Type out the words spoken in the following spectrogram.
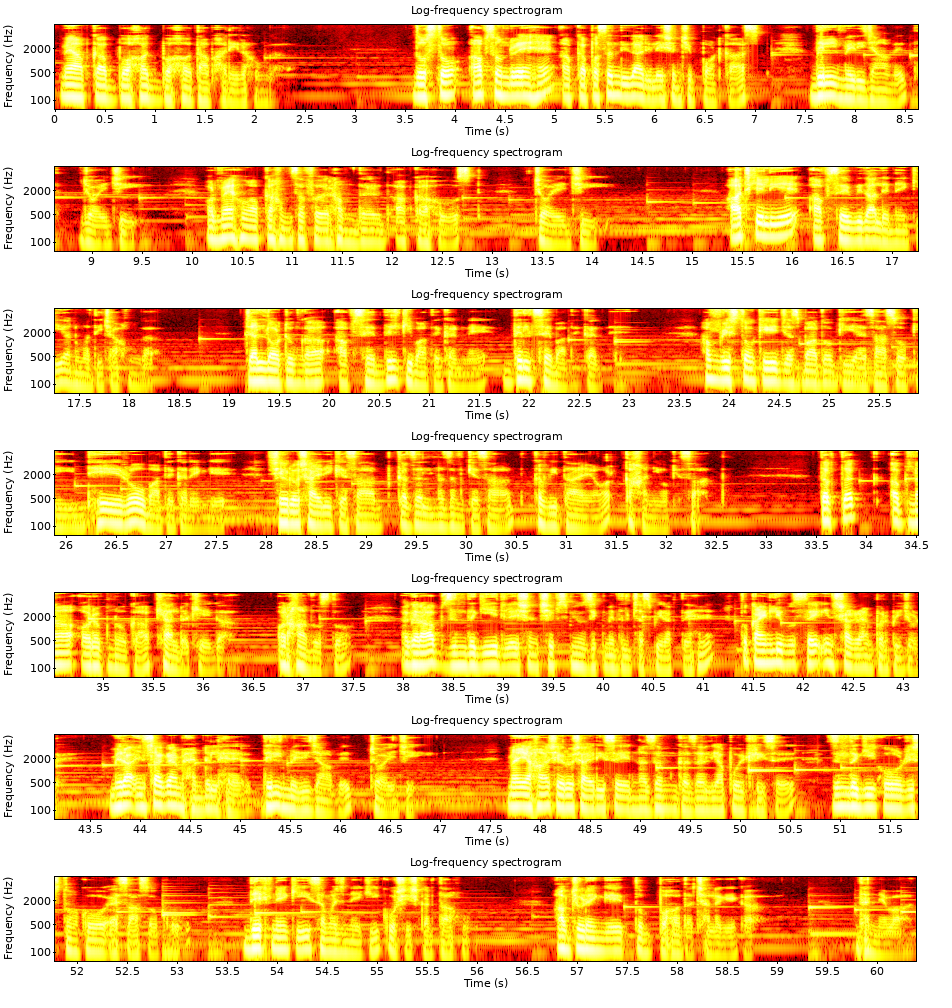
मैं आपका बहुत बहुत आभारी रहूँगा। दोस्तों, आप सुन रहे हैं आपका पसंदीदा रिलेशनशिप पॉडकास्ट दिल मेरी विद जॉय जी। और मैं हूँ आपका हम सफ़र हमदर्द, आपका होस्ट जॉय जी। आज के लिए आपसे विदा लेने की अनुमति चाहूँगा। जल्द लौटूँगा आपसे दिल की बातें करने, दिल से बातें करने। हम रिश्तों की, जज्बातों की, एहसासों की ढेरों बातें करेंगे। शेर व शायरी के साथ, गज़ल नज़म के साथ, कविताएँ और कहानियों के साथ। तब तक अपना और अपनों का ख्याल रखिएगा। और हाँ दोस्तों, अगर आप ज़िंदगी रिलेशनशिप्स म्यूज़िक में दिलचस्पी रखते हैं तो काइंडली मुझसे इंस्टाग्राम पर भी जुड़े। मेरा इंस्टाग्राम हैंडल है दिल मेरी जावेद जॉय जी। मैं यहाँ शेर व शायरी से नज़म, गज़ल या पोइट्री से ज़िंदगी को, रिश्तों को, एहसासों को देखने की समझने की कोशिश करता हूँ। अब जुड़ेंगे तो बहुत अच्छा लगेगा। धन्यवाद।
